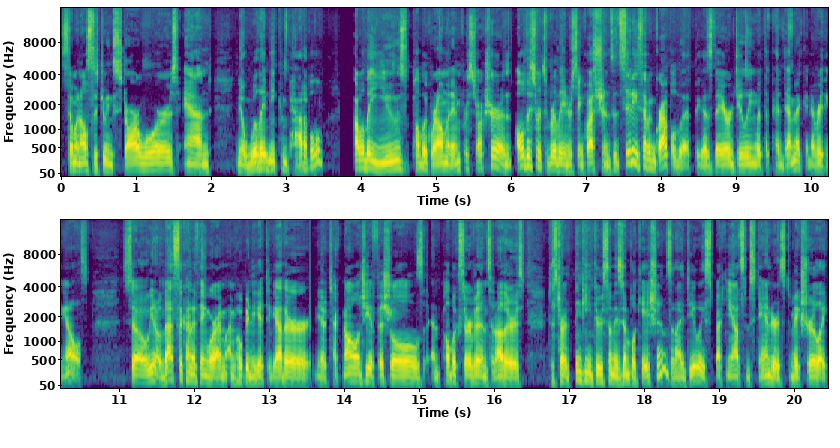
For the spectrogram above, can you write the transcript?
someone else is doing Star Wars. And you know, will they be compatible? How will they use public realm and infrastructure? And all these sorts of really interesting questions that cities haven't grappled with because they are dealing with the pandemic and everything else. So, you know, that's the kind of thing where I'm, I'm, hoping to get together, you know, technology officials and public servants and others to start thinking through some of these implications and ideally specking out some standards to make sure like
